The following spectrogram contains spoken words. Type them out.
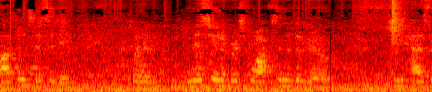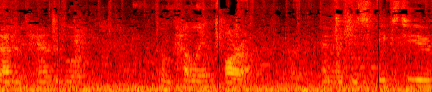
authenticity. When a Miss Universe walks into the room, she has that intangible, compelling aura. And when she speaks to you,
